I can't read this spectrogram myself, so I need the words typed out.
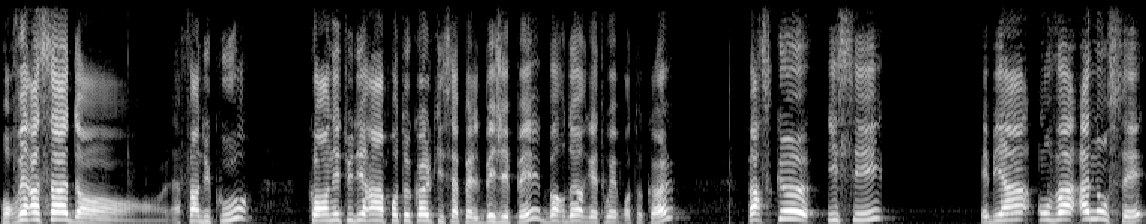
On reverra ça dans la fin du cours, quand on étudiera un protocole qui s'appelle BGP, Border Gateway Protocol, parce que ici, eh bien, on va annoncer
